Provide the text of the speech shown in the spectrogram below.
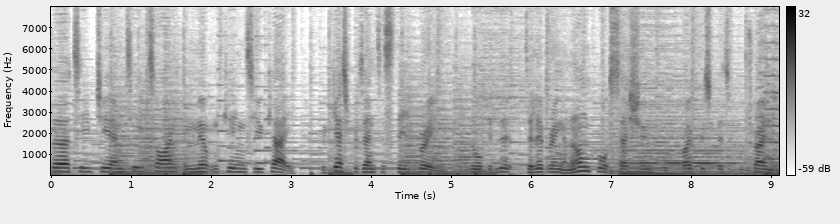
8.30 GMT time in Milton Keynes, UK with guest presenter Steve Green who will be delivering an on-court session called Focus Physical Training.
